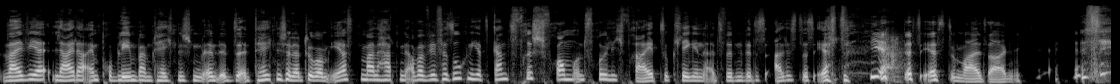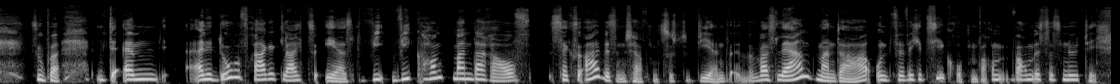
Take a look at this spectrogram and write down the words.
weil wir leider ein Problem beim technischen, äh, äh, technischer Natur beim ersten Mal hatten. Aber wir versuchen jetzt ganz frisch, fromm und fröhlich frei zu klingen, als würden wir das alles das erste, ja. das erste Mal sagen. Super. D ähm, eine doofe Frage gleich zuerst. Wie, wie kommt man darauf, Sexualwissenschaften zu studieren? Was lernt man da und für welche Zielgruppen? Warum, warum ist das nötig?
